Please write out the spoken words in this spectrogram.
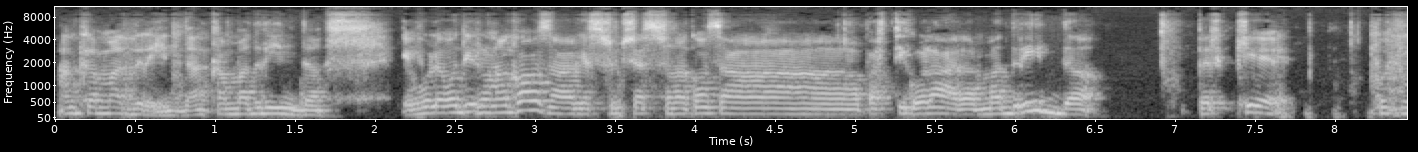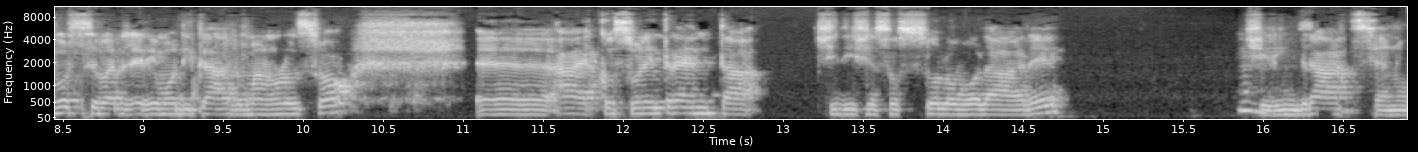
anche a Madrid, anche a Madrid. E volevo dire una cosa, che è successa una cosa particolare a Madrid, perché poi forse parleremo di karma, non lo so. Eh, ah, ecco, sulle 30 ci dice so solo volare, ci ringraziano,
